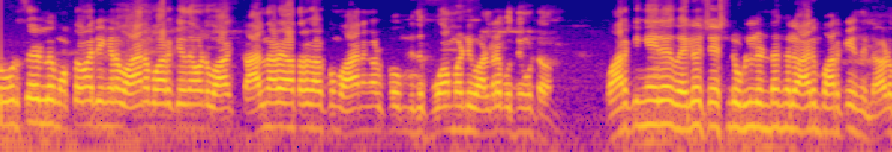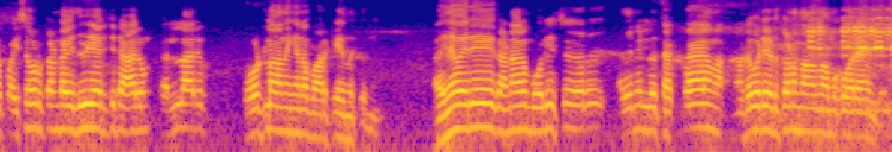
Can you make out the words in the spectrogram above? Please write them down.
റോഡ് സൈഡിൽ മൊത്തമായിട്ട് ഇങ്ങനെ വാഹനം പാർക്ക് ചെയ്തതുകൊണ്ട് വാ- കാൽനട യാത്രക്കാർക്കും വാഹനങ്ങൾക്കും ഇത് പോകാൻ വേണ്ടി വളരെ ബുദ്ധിമുട്ടാണ്. പാർക്കിംഗ് ഏരിയ റെയിൽവേ സ്റ്റേഷന്റെ ഉള്ളിലുണ്ടെങ്കിലും ആരും പാർക്ക് ചെയ്യുന്നില്ല. അവിടെ പൈസ കൊടുക്കേണ്ട ഇത് വിചാരിച്ചിട്ട് ആരും എല്ലാവരും റോഡിലാണ് ഇങ്ങനെ പാർക്ക് ചെയ്ത് നിൽക്കുന്നത്. അതിനവര് കണ്ണവരം പോലീസുകാർ അതിനുള്ള ന- നടപടി എടുക്കണമെന്നാണ് നമുക്ക് പറയാനുള്ളത്.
